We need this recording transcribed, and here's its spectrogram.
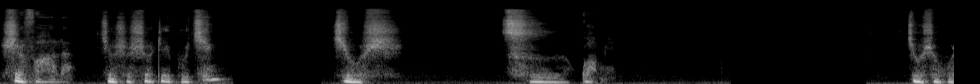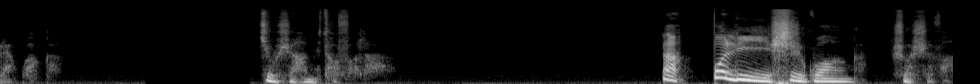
是发了，就是说这部经就是此光明，就是无量光啊，就是阿弥陀佛了啊！不离世光啊，说实话。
